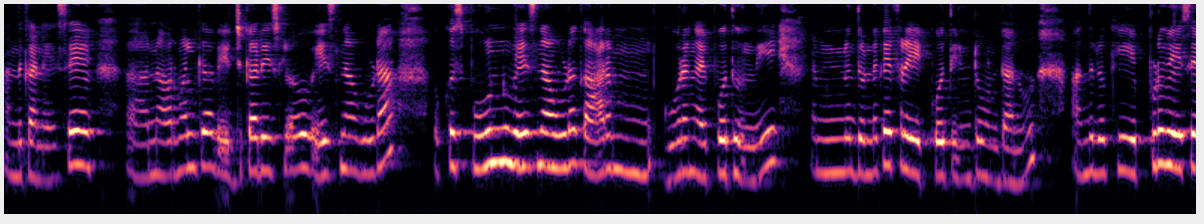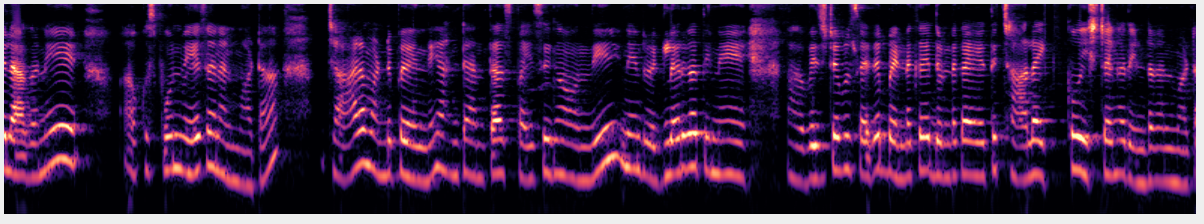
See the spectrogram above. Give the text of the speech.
అందుకనేసి నార్మల్గా వెజ్ కర్రీస్లో వేసినా కూడా ఒక స్పూన్ వేసినా కూడా కారం ఘోరంగా అయిపోతుంది. నేను దొండకాయ ఫ్రై ఎక్కువ తింటూ ఉంటాను. అందులోకి ఎప్పుడు వేసేలాగానే ఒక స్పూన్ వేసాను అనమాట చాలా మండిపోయింది. అంటే అంత స్పైసీగా ఉంది. నేను రెగ్యులర్గా తినే వెజిటేబుల్స్ అయితే బెండకాయ దొండకాయ అయితే చాలా ఎక్కువ ఇష్టంగా తింటాననమాట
